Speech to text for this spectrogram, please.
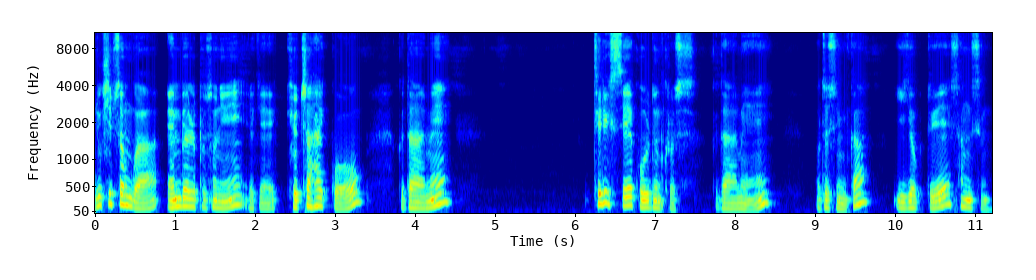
60선과 엔벨로프 선이 이렇게 교차했고 그 다음에 트릭스의 골든 크로스 그 다음에 어떻습니까? 이격도의 상승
